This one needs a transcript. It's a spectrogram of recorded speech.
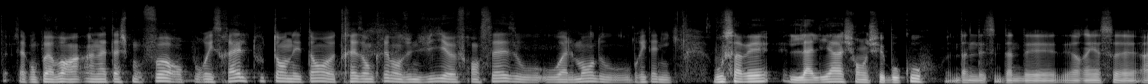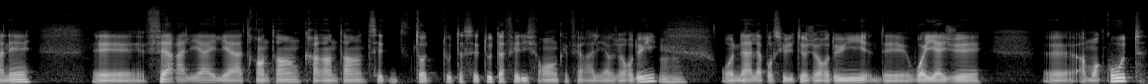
C'est-à-dire qu'on peut avoir un, attachement fort pour Israël tout en étant euh, très ancré dans une vie euh, française ou, allemande ou, britannique. Vous savez, l'ALIA a changé beaucoup dans les, dans les dernières années. Et faire Alia il y a 30 ans, 40 ans, c'est tout, tout, à fait différent que faire Alia aujourd'hui. Mhm. On a la possibilité aujourd'hui de voyager euh, à moins coûte.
